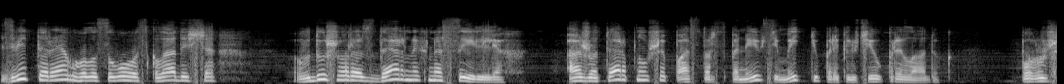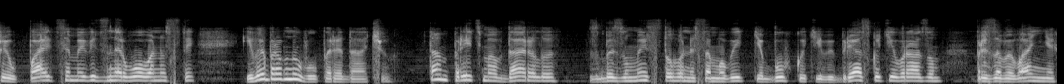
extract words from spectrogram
звідти рев голосового складища в душороздерних насиллях, аж отерпнувши, пастор спинився і миттю переключив приладок. Поворушив пальцями від знервованості і вибрав нову передачу. Там притьма вдарило з безумистого несамовиття бухкотів і брязкотів разом при завиваннях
